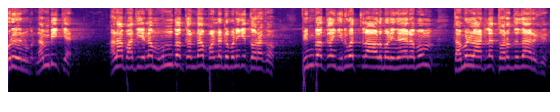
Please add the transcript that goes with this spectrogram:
ஒரு நம்பிக்கை. ஆனால் பார்த்தீங்கன்னா முன்பக்கம் தான் பன்னெண்டு மணிக்கு திறக்கும். பின்பக்கம் இருபத்தி நாலு மணி நேரமும் தமிழ்நாட்டில் திறந்து தான் இருக்குது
